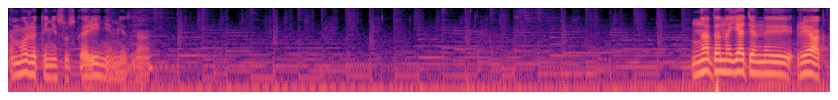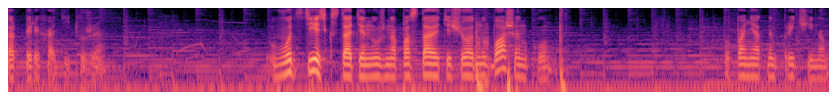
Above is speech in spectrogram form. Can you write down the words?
А может и не с ускорением, не знаю. Надо на ядерный реактор переходить уже. Вот здесь, кстати, нужно поставить еще одну башенку. По понятным причинам.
